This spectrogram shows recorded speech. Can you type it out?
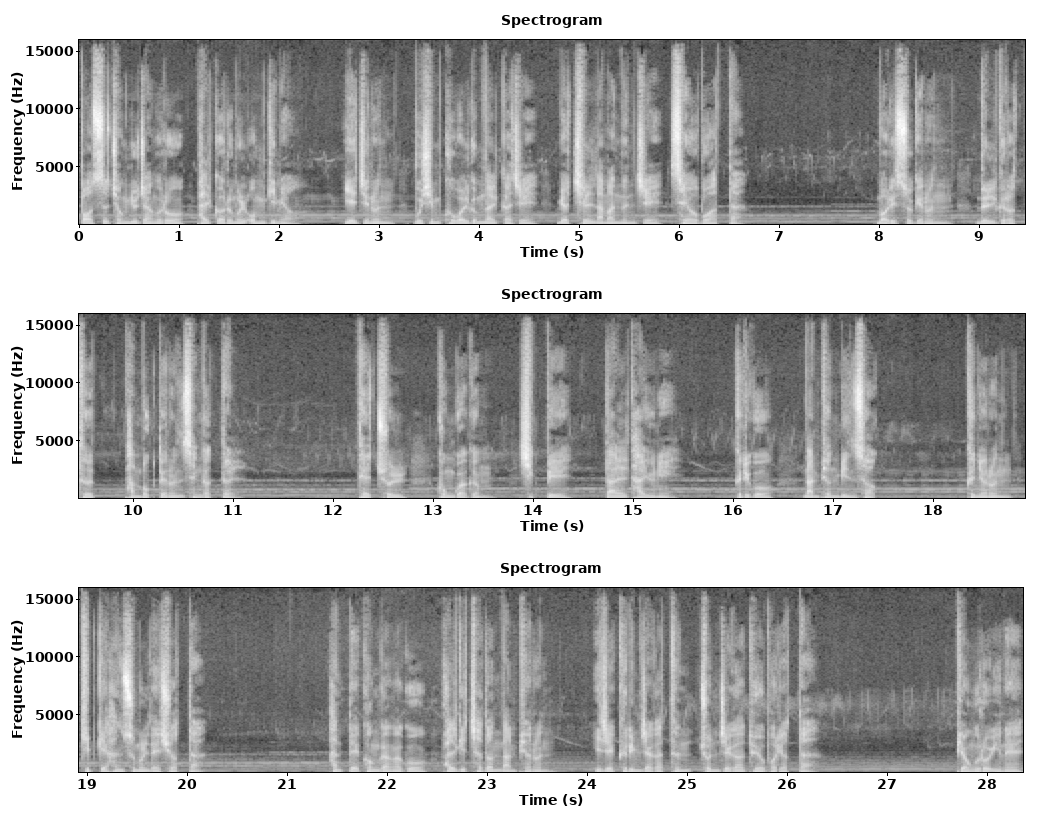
버스 정류장으로 발걸음을 옮기며 예진은 무심코 월급날까지 며칠 남았는지 세어보았다. 머릿속에는 늘 그렇듯 반복되는 생각들. 대출, 공과금, 식비, 딸 다윤이, 그리고 남편 민석. 그녀는 깊게 한숨을 내쉬었다. 한때 건강하고 활기차던 남편은 이제 그림자 같은 존재가 되어버렸다. 병으로 인해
